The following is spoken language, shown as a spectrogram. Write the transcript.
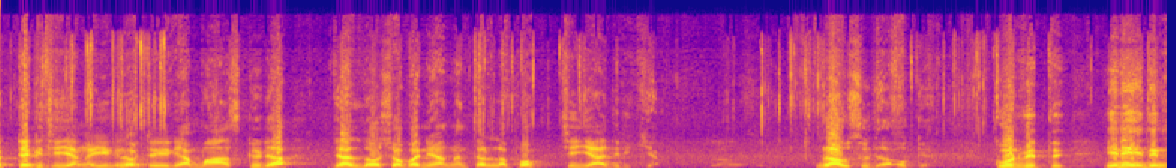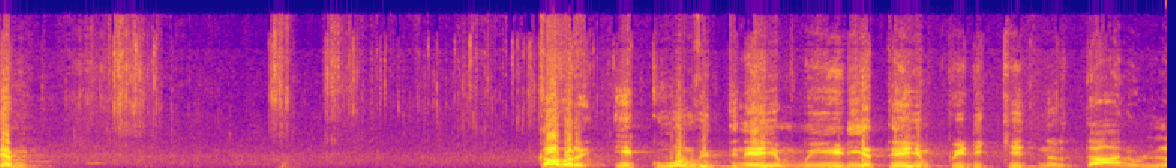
ഒറ്റയ്ക്ക് ചെയ്യാൻ കഴിയുമെങ്കിൽ ഒറ്റയ്ക്ക് മാസ്ക് ഇടുക ജലദോഷമോ പനിയോ അങ്ങനത്തെ ഉള്ളപ്പോൾ ചെയ്യാതിരിക്കുക. ഗ്ലൗസ് ഇടുക ഓക്കെ കൂൺ വിത്ത്. ഇനി ഇതിന്റെ കവർ ഈ കൂൺ വിത്തിനെയും മീഡിയത്തെയും പിടിക്കി നിർത്താനുള്ള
